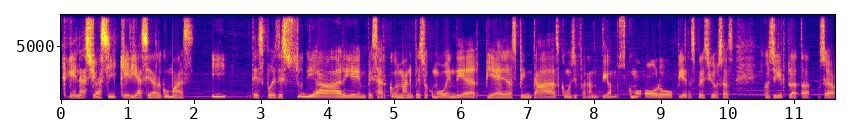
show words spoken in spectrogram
que nació así, quería hacer algo más y después de estudiar y empezar, el man empezó como a vender piedras pintadas como si fueran, digamos, como oro o piedras preciosas y conseguir plata. O sea,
